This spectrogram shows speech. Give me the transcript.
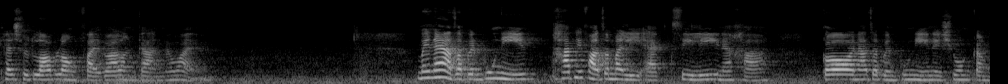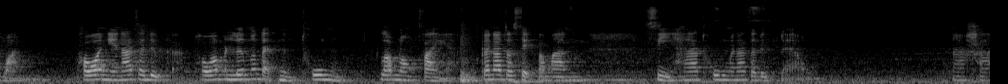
แค่ชุดรอบรองไฟก็อลังการไม่ไหว ไม่แน่อาจจะเป็นพรุ่งนี้ ถ้าพี่ฟ้าจะมารีแอคซีรีส์นะคะ ก็น่าจะเป็นพรุ่งนี้ในช่วงกลางวัน เพราะว่านี้น่าจะดึกอะเพราะว่ามันเริ่มตั้งแต่หนึ่งทุ่มรอบรองไฟอะก็น่าจะเสร็จประมาณสี่ห้าทุ่มก็น่าจะดึกแล้วนะคะ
